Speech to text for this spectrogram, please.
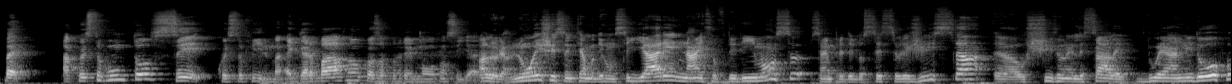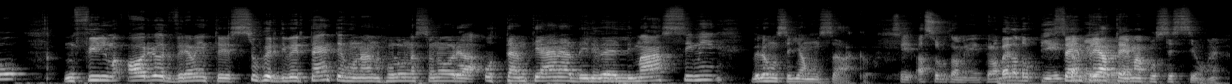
Beh, a questo punto, se questo film è garbato, cosa potremmo consigliare? Allora, noi ci sentiamo di consigliare Night of the Demons, sempre dello stesso regista, eh, uscito nelle sale due anni dopo, un film horror veramente super divertente con una colonna sonora ottantiana dei livelli massimi, ve lo consigliamo un sacco. Sì, assolutamente. Una bella doppietta. Sempre per- a tema possessione.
